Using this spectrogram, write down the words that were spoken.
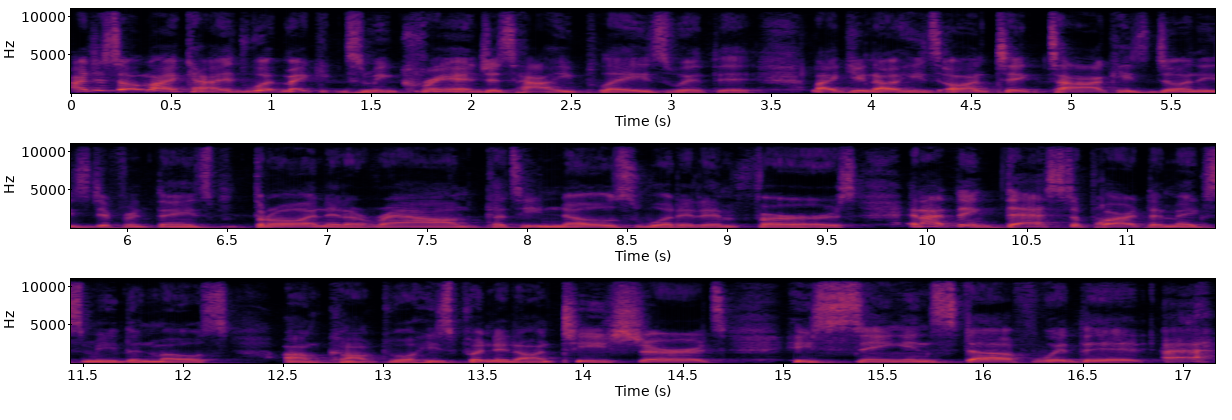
I just don't like how what makes me cringe is how he plays with it. Like, you know, he's on TikTok, he's doing these different things, throwing it around because he knows what it infers. And I think that's the part that makes me the most uncomfortable. He's putting it on t shirts, he's singing stuff with it. I,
